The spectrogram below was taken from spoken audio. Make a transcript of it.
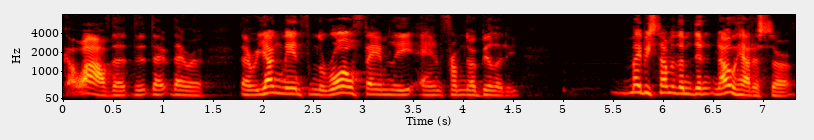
Go, wow, the, the, they, they, were, they were young men from the royal family and from nobility. Maybe some of them didn't know how to serve.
